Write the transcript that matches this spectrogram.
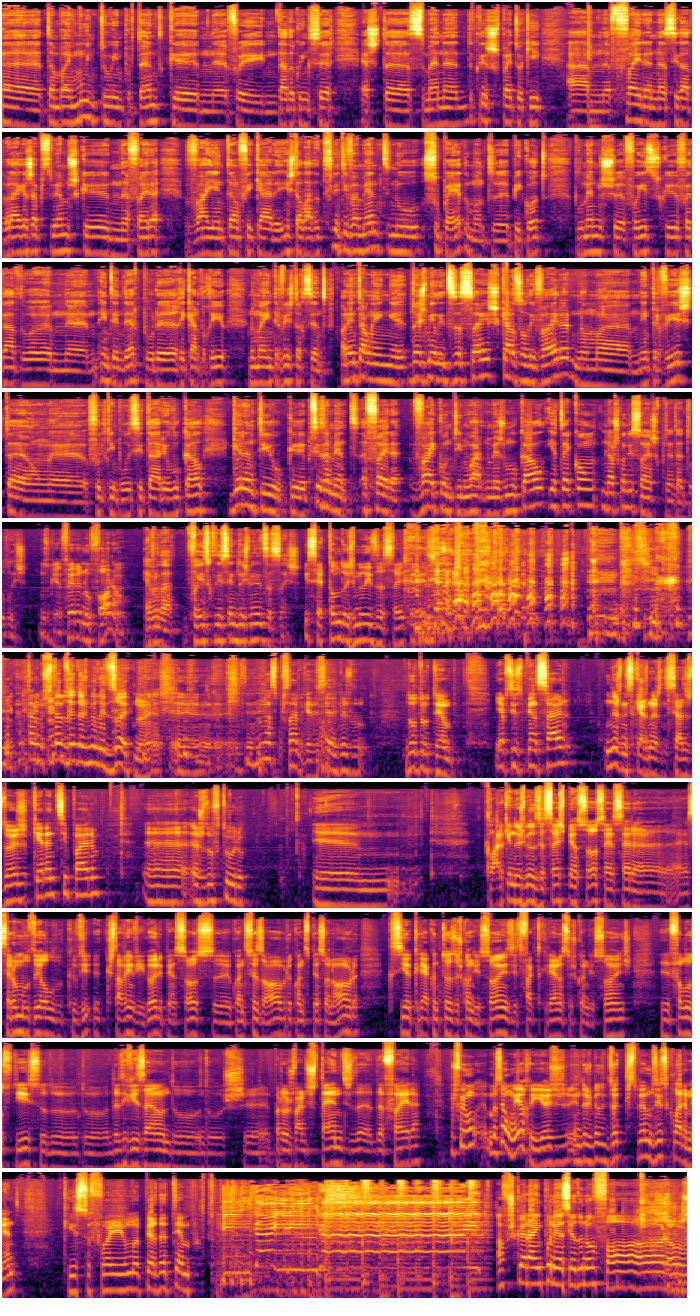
também muito importante que eh, foi dado a conhecer esta semana, do que diz respeito aqui à feira na cidade de Braga. Já percebemos que na feira vai então ficar instalada definitivamente no Supé do Monte Picoto. Pelo menos foi isso que foi dado a, entender por Ricardo Rio numa entrevista recente. Ora então, em eh, 2016, Carlos Oliveira, numa entrevista a um eh, folhetim publicitário local, garantiu que precisamente a feira vai continuar no mesmo local e até com melhores condições, representante do Luís. Mas o quê? A feira no fórum? É verdade, foi isso que disse em 2016. Isso é tão 2016, quer dizer. estamos, estamos em 2018, não é? Eh, Não se percebe, quer dizer, é mesmo de outro tempo. E é preciso pensar, nas, quer nas necessidades de hoje, quer antecipar eh, as do futuro. Hum, Claro que em 2016 pensou-se se era, se era um modelo que, vi, que estava em vigor e pensou-se, quando se fez a obra, quando se pensou na obra, que se ia criar com todas as condições e de facto criaram essas condições. Eh, falou-se disso, do, do, da divisão do, dos, eh, para os vários stands da, da feira. Mas, foi um, mas é um erro e hoje, em 2018, percebemos isso claramente, que isso foi uma perda de tempo. Ninguém ofuscar a imponência do novo fórum.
